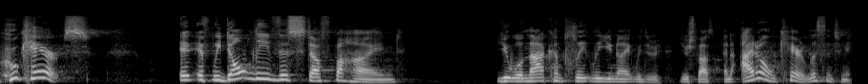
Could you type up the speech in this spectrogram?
Who cares? If we don't leave this stuff behind, you will not completely unite with your, your spouse. And I don't care, listen to me,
